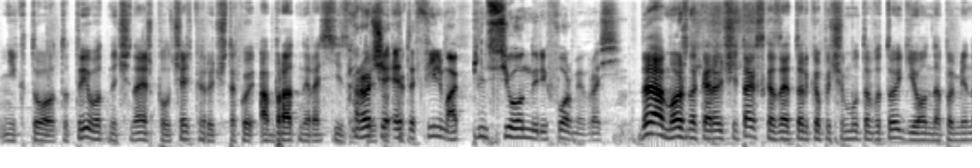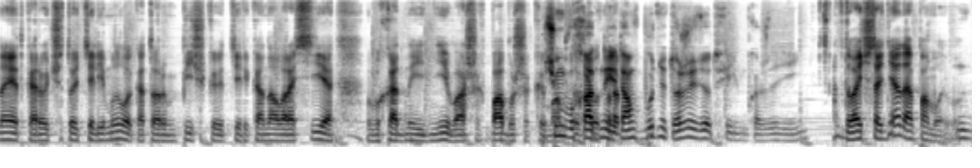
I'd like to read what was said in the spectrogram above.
никто, то ты вот начинаешь получать, короче, такой обратный расизм. Короче, есть, это как... фильм о пенсионной реформе в России. Да, можно, короче, так сказать, только почему-то в итоге он напоминает, короче, то телемыло, которым пичкают телеканал «Россия» в выходные дни ваших бабушек и Почему мам. выходные? Вот, там в будни тоже идет фильм каждый день. В 2 часа дня, да, по-моему?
